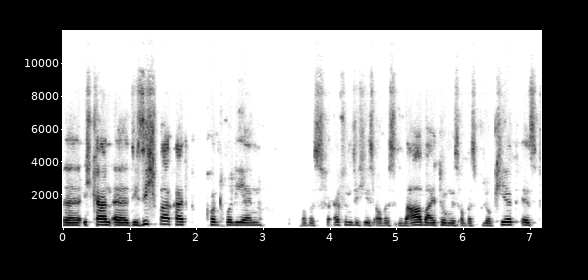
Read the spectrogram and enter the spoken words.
Äh, ich kann äh, die Sichtbarkeit kontrollieren, ob es veröffentlicht ist, ob es in Bearbeitung ist, ob es blockiert ist,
